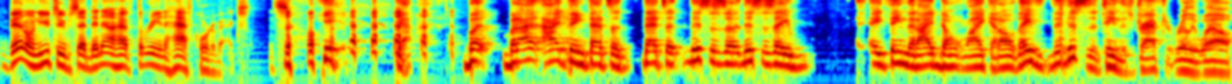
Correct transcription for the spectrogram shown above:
Ben on YouTube said they now have three and a half quarterbacks. So yeah, yeah, but but I I think that's a that's a this is a this is a a thing that I don't like at all. They've this is a team that's drafted really well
